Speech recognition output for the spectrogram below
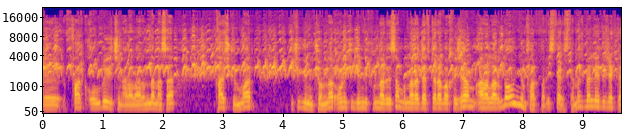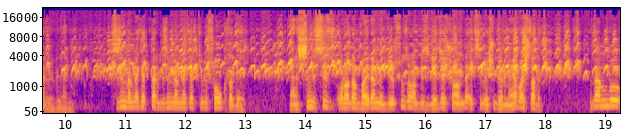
e, fark olduğu için aralarında mesela kaç gün var? 2 günlük onlar, 12 günlük bunlar desem bunlara deftere bakacağım. Aralarında 10 gün fark var. İster istemez belli edecekler birbirlerini. Sizin memleketler bizim memleket gibi soğuk da değil. Yani şimdi siz orada bayram ediyorsunuz ama biz gece şu anda eksi 5'i görmeye başladık. Ben bu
